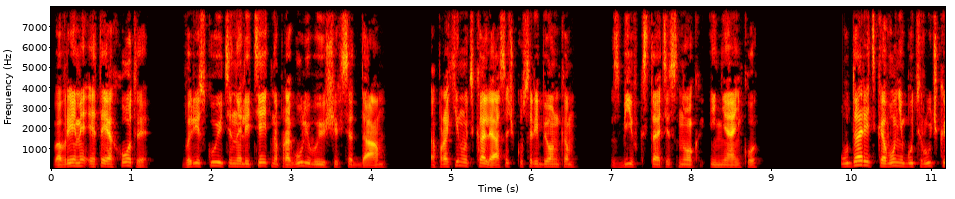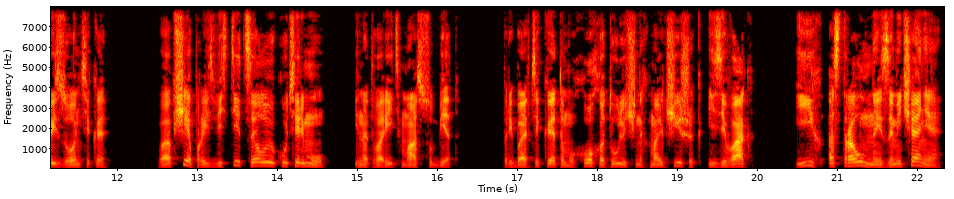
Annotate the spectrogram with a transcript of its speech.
Во время этой охоты вы рискуете налететь на прогуливающихся дам, опрокинуть колясочку с ребенком, сбив, кстати, с ног и няньку, ударить кого-нибудь ручкой зонтика, вообще произвести целую кутерьму и натворить массу бед. Прибавьте к этому хохот уличных мальчишек и зевак и их остроумные замечания,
